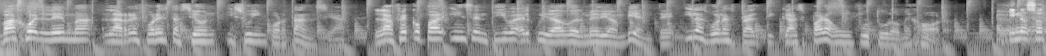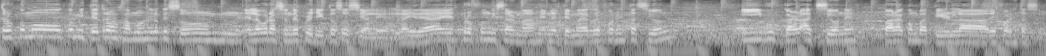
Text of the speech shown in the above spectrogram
Bajo el lema La reforestación y su importancia, la FECOPAR incentiva el cuidado del medio ambiente y las buenas prácticas para un futuro mejor. Y nosotros como comité trabajamos en lo que son elaboración de proyectos sociales. La idea es profundizar más en el tema de reforestación y buscar acciones para combatir la deforestación.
